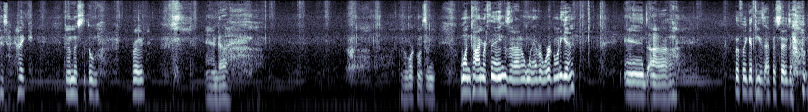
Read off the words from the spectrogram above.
this hike, almost at the road, and uh, gonna work on some one-timer things that I don't want to ever work on again, and uh, hopefully get these episodes out.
